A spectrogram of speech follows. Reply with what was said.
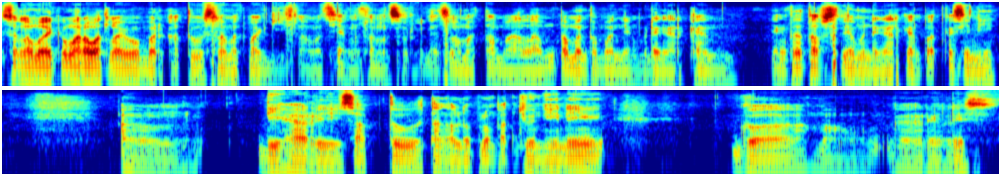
Assalamualaikum warahmatullahi wabarakatuh. Selamat pagi, selamat siang, selamat sore, dan selamat malam teman-teman yang mendengarkan, yang tetap setia mendengarkan podcast ini. Em, di hari Sabtu tanggal 24 Juni ini, gue mau ngerilis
